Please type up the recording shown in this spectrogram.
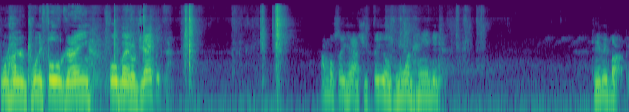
124 grain full metal jacket. I'm going to see how she feels one-handed. Timmy Bobby.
